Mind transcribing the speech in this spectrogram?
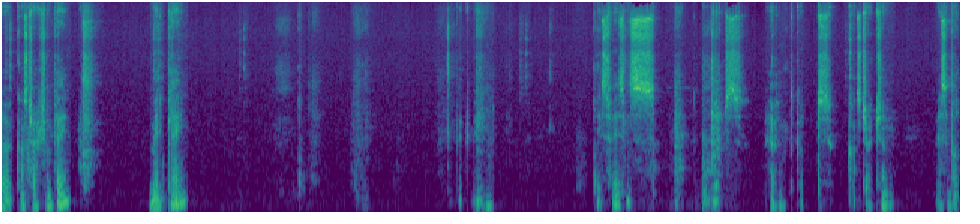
a construction plane, mid plane, these faces. Oops, haven't got construction visible.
